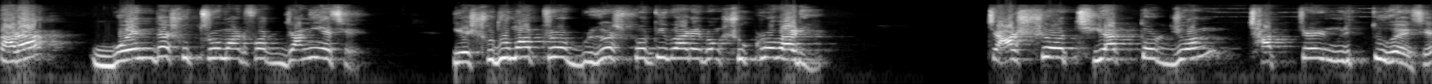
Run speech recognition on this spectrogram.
তারা গোয়েন্দা সূত্র মারফত জানিয়েছে যে শুধুমাত্র বৃহস্পতিবার এবং শুক্রবারই চারশো ছিয়াত্তর জন ছাত্রের মৃত্যু হয়েছে।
